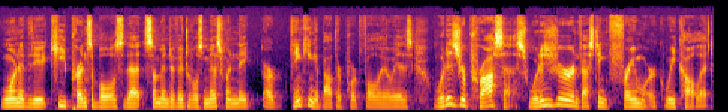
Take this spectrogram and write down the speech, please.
one of the key principles that some individuals miss when they are thinking about their portfolio is what is your process? What is your investing framework we call it?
